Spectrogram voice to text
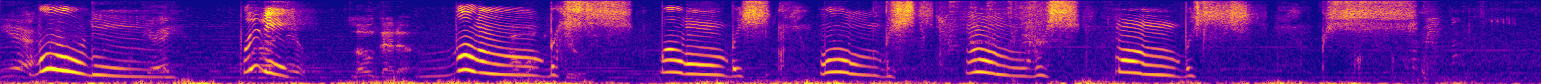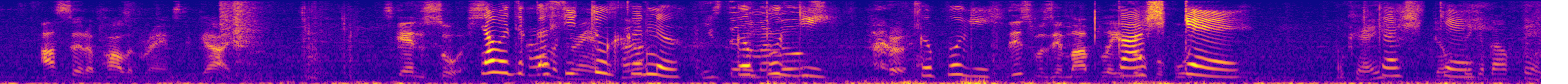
Yeah. Boom. Okay. Boleh. Load that up. Boom, bish, boom, bish, boom, bish, boom, bish, boom, bish, bish. I'll set up holograms to guide you. Scan the source. Nama dekat situ Holograms, huh? kena. You still Ke in my pergi, moves? ke pergi. this was in my playbook Cash before. Okay. Don't think about Phin.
